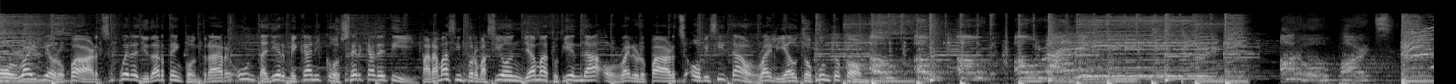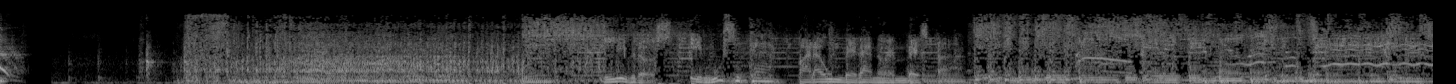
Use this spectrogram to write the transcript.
O'Reilly Auto Parts puede ayudarte a encontrar un taller mecánico cerca de ti. Para más información, llama a tu tienda O'Reilly Auto Parts o visita oreillyauto.com. oh, oh, Parts. Libros y música para un verano en Vespa.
